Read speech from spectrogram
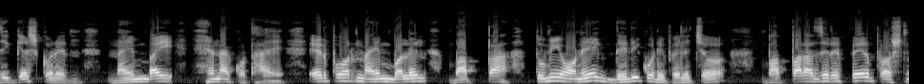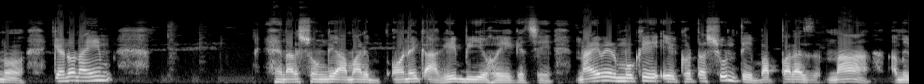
জিজ্ঞেস করেন নাইম ভাই, হেনা কোথায়? এরপর নাইম বলেন, বাপ্পা, তুমি অনেক দেরি করে ফেলেছ। বাপ্পারাজের ফের প্রশ্ন, কেন নাইম হেনার সঙ্গে আমার অনেক আগেই বিয়ে হয়ে গেছে। নাইমের মুখে এ কথা শুনতে বাপ্পারাজ না, আমি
